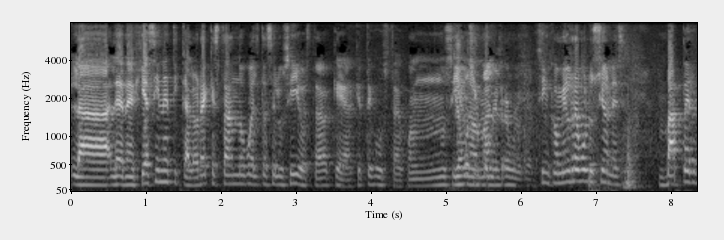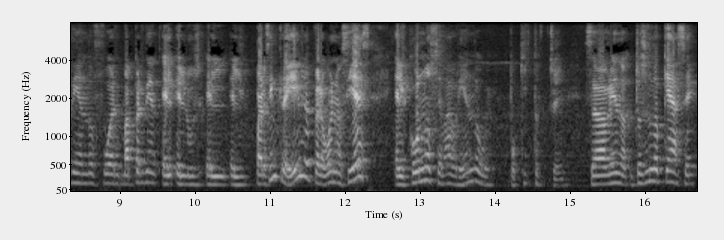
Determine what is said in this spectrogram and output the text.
la, la energía cinética a la hora que está dando vueltas el lucillo, está ¿qué? ¿A qué te gusta? Con un lucillo normal. 5000 revoluciones. 5000 revoluciones va perdiendo fuerza, va perdiendo el, el, el- el- parece increíble, pero bueno, así es. El cono se va abriendo, güey, poquito. Sí. Se va abriendo. Entonces lo que hace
